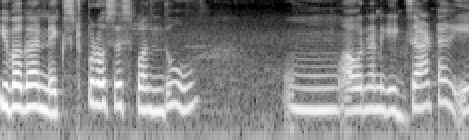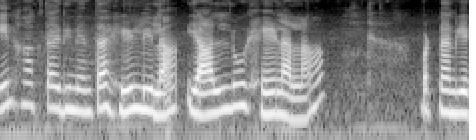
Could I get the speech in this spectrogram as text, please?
ಇವಾಗ ನೆಕ್ಸ್ಟ್ ಪ್ರೋಸೆಸ್ ಬಂದು ಅವ್ರು ನನಗೆ ಎಕ್ಸಾಕ್ಟಾಗಿ ಏನು ಹಾಕ್ತಾಯಿದ್ದೀನಿ ಅಂತ ಹೇಳಲಿಲ್ಲ ಎಲ್ಲೂ ಹೇಳಲ್ಲ. ಬಟ್ ನನಗೆ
